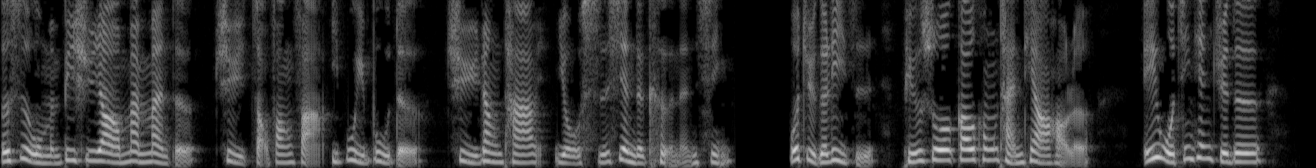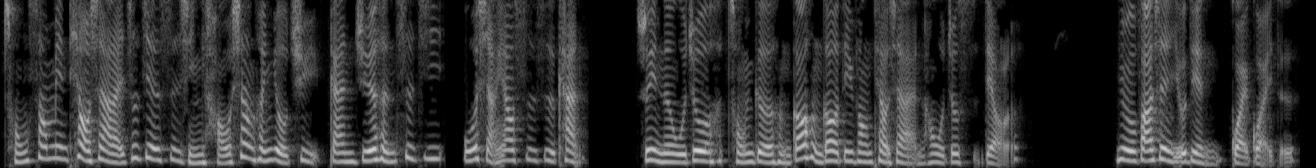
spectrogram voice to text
而是我们必须要慢慢的去找方法，一步一步的去让它有实现的可能性。我举个例子，比如说高空弹跳好了。诶，我今天觉得从上面跳下来这件事情好像很有趣，感觉很刺激，我想要试试看。所以呢，我就从一个很高很高的地方跳下来，然后我就死掉了。你有发现有点怪怪的？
